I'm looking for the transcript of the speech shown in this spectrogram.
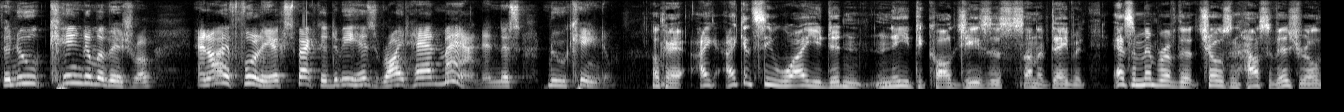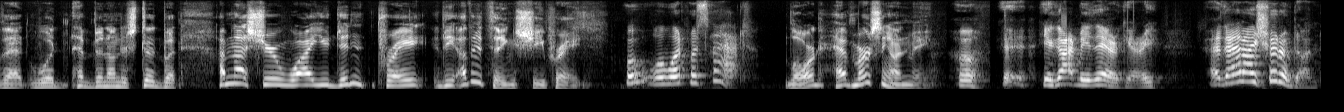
the new kingdom of Israel, and I fully expected to be his right hand man in this new kingdom. Okay, I, I can see why you didn't need to call Jesus son of David. As a member of the chosen house of Israel, that would have been understood, but I'm not sure why you didn't pray the other things she prayed. Well, well what was that? Lord, have mercy on me. Oh, you got me there, Gary. Uh, that I should have done.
